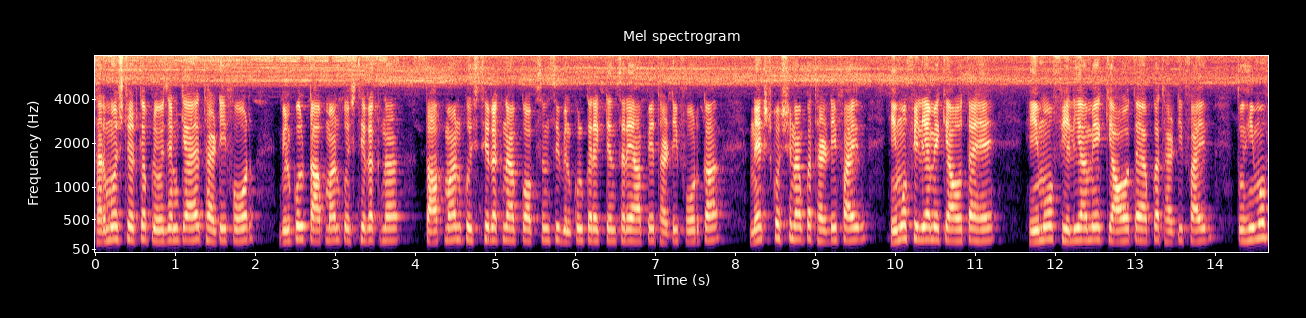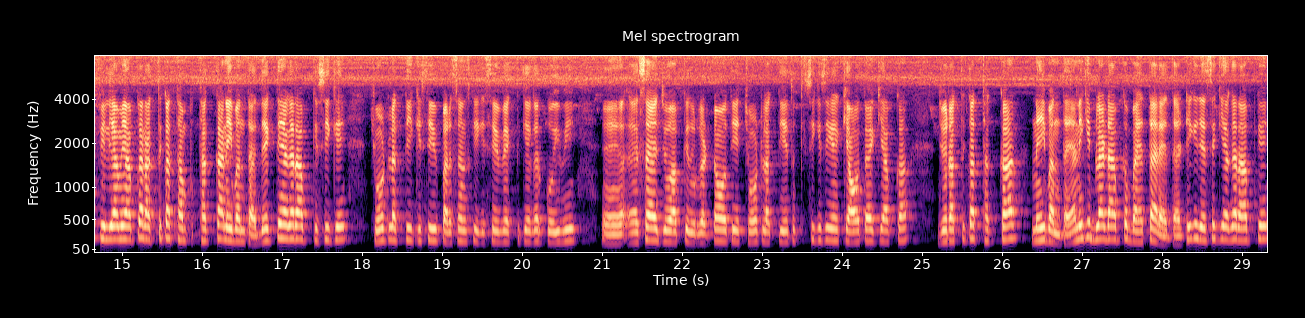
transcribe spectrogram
थर्मोस्टेट का प्रयोजन क्या है? Thirty four. बिल्कुल तापमान को स्थिर रखना। तापमान को स्थिर रखना आपका ऑप्शन सी बिल्कुल करेक्ट आंसर है यहाँ पे थर्टी फोर का। नेक्स्ट क्वेश्चन आपका थर्टी फाइव। हीमोफीलिया में क्या होता है? हीमोफीलिया में क्या होता है आपका थर्टी फाइव? तो हीमोफीलिया में आपका रक्त का थक्का नहीं बनता। है देखते हैं अगर आप किसी के चोट लगती है, किसी भी पर्सन की, किसी भी व्यक्ति की, अगर कोई भी ऐसा है जो आपकी दुर्घटना होती है, चोट लगती है तो किसी किसी का क्या होता है कि आपका जो रक्त का थक्का नहीं बनता यानी कि ब्लड आपका बहता रहता है, ठीक है? जैसे कि अगर आपके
